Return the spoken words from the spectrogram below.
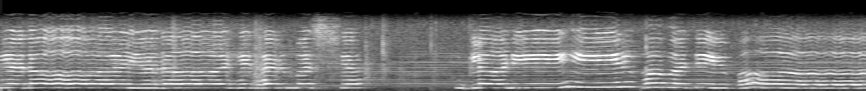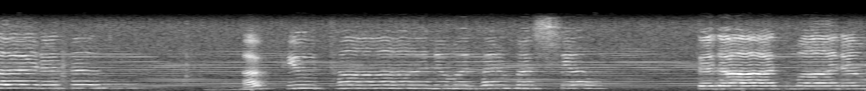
यदा यदा हि धर्मस्य ग्लानिर्भवति भारत। अभ्युत्थानमधर्मस्य तदात्मानं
